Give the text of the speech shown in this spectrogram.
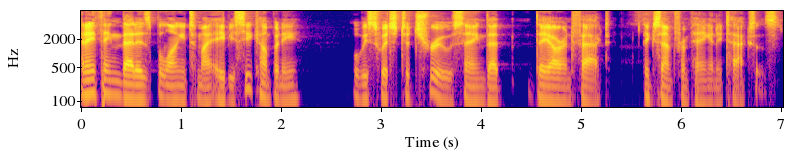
anything that is belonging to my ABC company will be switched to true, saying that they are in fact exempt from paying any taxes.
